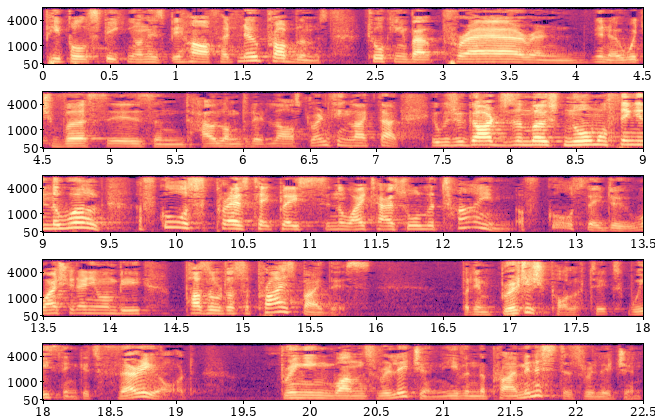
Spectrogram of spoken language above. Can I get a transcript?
people speaking on his behalf had no problems talking about prayer and, you know, which verses and how long did it last or anything like that. It was regarded as the most normal thing in the world. Of course, prayers take place in the White House all the time. Of course they do. Why should anyone be puzzled or surprised by this? But in British politics, we think it's very odd bringing one's religion, even the Prime Minister's religion,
